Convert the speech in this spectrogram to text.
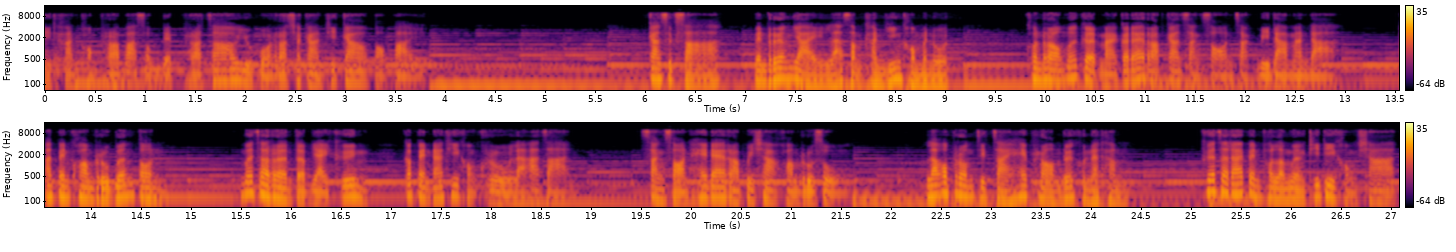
ณิธานของพระบาทสมเด็จพระเจ้าอยู่หัวรัชกาลที่ 9 ต่อไป การศึกษา เป็นเรื่องใหญ่และสำคัญยิ่งของมนุษย์ คนเราเมื่อเกิดมาก็ได้รับการสั่งสอนจากบิดามารดา อันเป็นความรู้เบื้องต้น เมื่อเจริญเติบใหญ่ขึ้น ก็เป็นหน้าที่ของครูและอาจารย์ สั่งสอนให้ได้รับวิชาความรู้สูง และอบรมจิตใจให้พร้อมด้วยคุณธรรม เพื่อจะได้เป็นพลเมืองที่ดีของชาติ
